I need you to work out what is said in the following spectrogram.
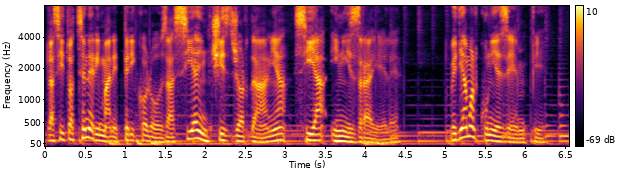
la situazione rimane pericolosa sia in Cisgiordania sia in Israele. Vediamo alcuni esempi.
